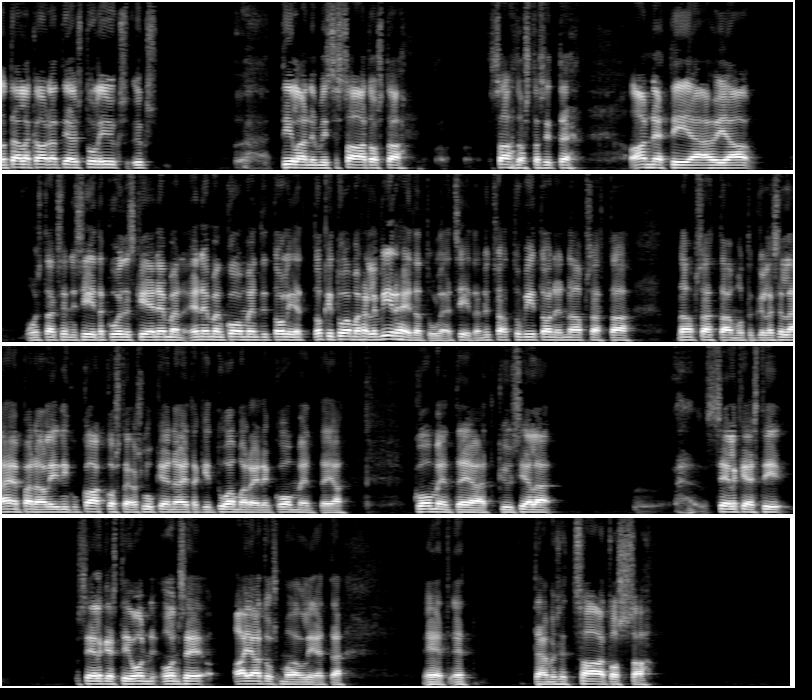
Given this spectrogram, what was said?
no tällä kaudella tietysti tuli yksi, yksi tilanne, missä saatosta, saatosta sitten annettiin jäähy ja muistaakseni siitä kuitenkin enemmän, enemmän kommentit oli, että toki tuomarille virheitä tulee, että siitä nyt sattu vitonen napsahtaa, napsahtaa, mutta kyllä se lähempänä oli niin kuin kakkosta, jos lukee näitäkin tuomareiden kommentteja, kommentteja että kyllä siellä selkeästi, selkeästi on, on se ajatusmalli, että et, et tämmöiset saatossa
